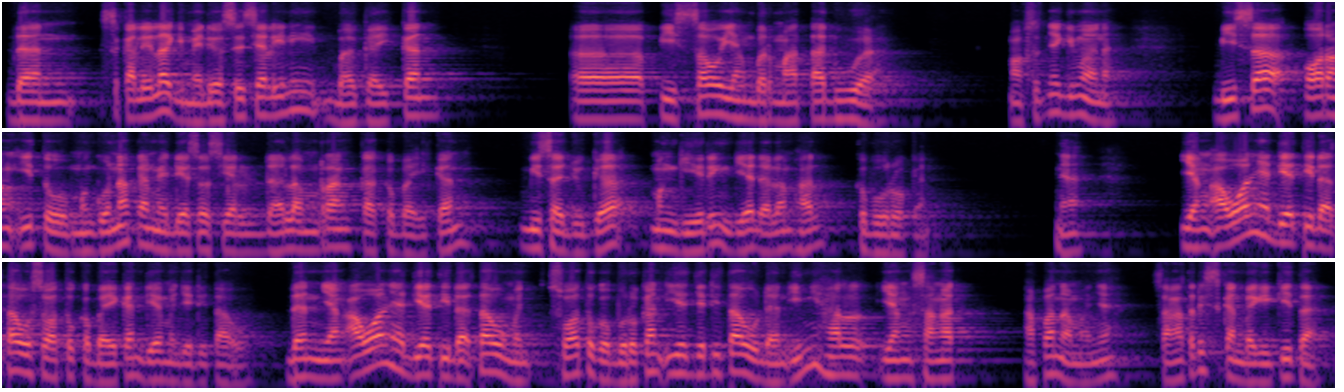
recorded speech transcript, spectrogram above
Dan sekali lagi media sosial ini bagaikan eh, pisau yang bermata dua. Maksudnya gimana? Bisa orang itu menggunakan media sosial dalam rangka kebaikan, bisa juga menggiring dia dalam hal keburukan. Nah, yang awalnya dia tidak tahu suatu kebaikan dia menjadi tahu dan yang awalnya dia tidak tahu suatu keburukan ia jadi tahu dan ini hal yang sangat apa namanya? sangat riskan bagi kita.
